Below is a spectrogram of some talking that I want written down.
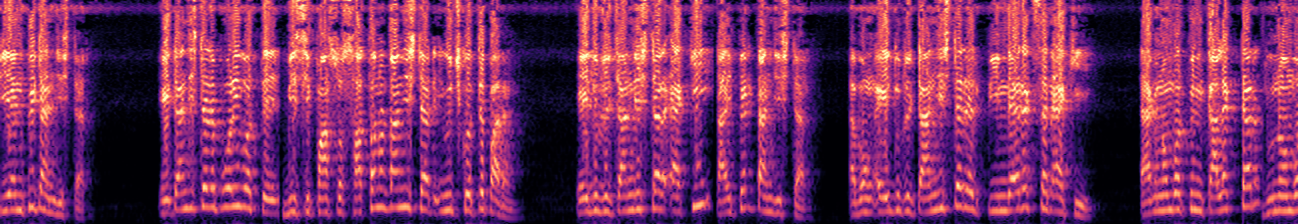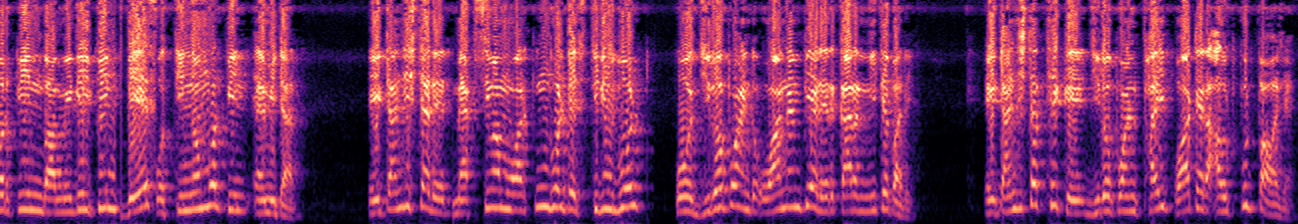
পিএনপি ট্রানজিস্টার। এই ট্রানজিস্টারের পরিবর্তে বিসি পাঁচশো সাতান্ন ট্রানজিস্টার ইউজ করতে পারেন। এই দুটি ট্রানজিস্টার একই টাইপের ট্রানজিস্টার এবং এই দুটি ট্রানজিস্টারের পিন ডাইরেকশন একই। এক নম্বর পিন কালেক্টর, দু নম্বর পিন বা মিডিল পিন বেস ও তিন নম্বর পিন এমিটার এই ট্রানজিস্টারের ম্যাক্সিমাম ওয়ার্কিং ভোল্টেজ তিরিশ ভোল্ট ও জিরো পয়েন্ট ওয়ান এম্পিয়ারের কারেন্ট নিতে পারে। এই ট্রানজিস্টার থেকে জিরো পয়েন্ট ফাইভ ওয়াটের আউটপুট পাওয়া যায়।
